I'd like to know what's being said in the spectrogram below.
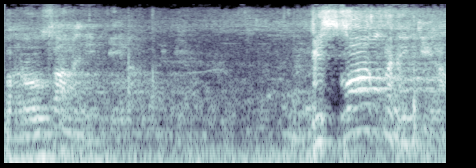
भरोसा नहीं किया, विश्वास नहीं किया।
